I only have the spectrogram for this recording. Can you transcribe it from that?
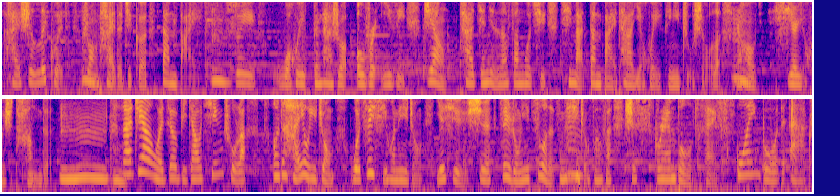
还是 liquid 状态的这个蛋白，嗯。所以我会跟他说 over easy，这样他简简单单翻过去，起码蛋白它也会给你煮熟了，嗯然后芯儿也会是汤的。嗯，嗯那这样我就比较清楚了。哦，但还有一种我最喜欢的一种，也许是最容易做的这么一种方法，是 scrambled eggs。Scrambled eggs，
